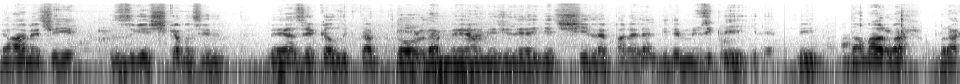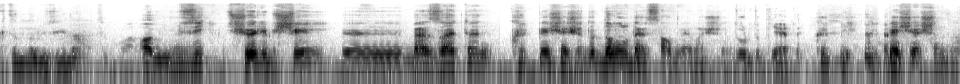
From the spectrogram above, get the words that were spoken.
Ya Ahmet şeyi hızlı geçtik ama senin beyaz yakalılıktan doğrudan meyhaneciliğe geçişiyle paralel bir de müzikle ilgili bir damar var. Bıraktın mı müziği ne yaptın? Abi müzik şöyle bir şey. e, ben zaten 45 yaşında davul dersi almaya başladım. Durduk yerde. 40, 45 yaşında.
